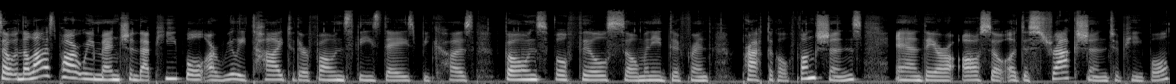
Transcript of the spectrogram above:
So, in the last part, we mentioned that people are really tied to their phones these days because phones fulfill so many different practical functions and they are also a distraction to people.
